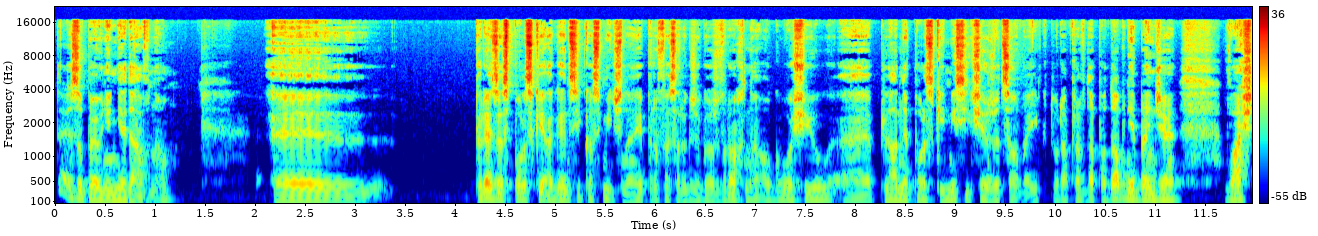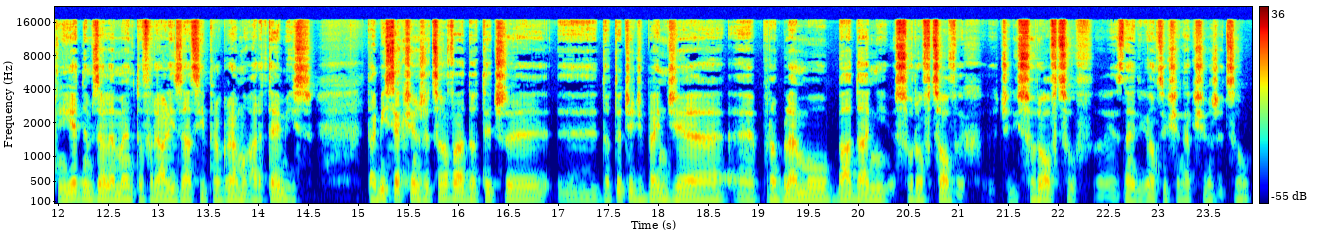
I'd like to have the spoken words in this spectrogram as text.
też zupełnie niedawno, e, prezes Polskiej Agencji Kosmicznej, profesor Grzegorz Wrochna, ogłosił e, plany polskiej misji księżycowej, która prawdopodobnie będzie właśnie jednym z elementów realizacji programu Artemis. Ta misja księżycowa dotyczy, e, dotyczyć będzie problemu badań surowcowych, czyli surowców znajdujących się na Księżycu,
